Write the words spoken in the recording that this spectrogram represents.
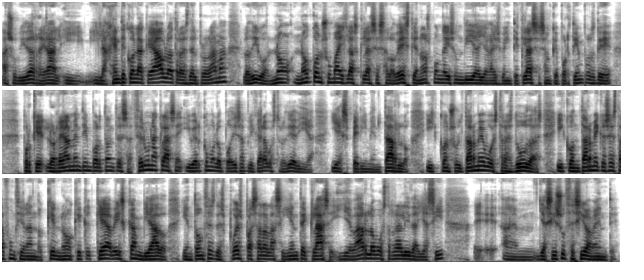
a su vida real. Y, y la gente con la que hablo a través del programa, lo digo, no no, consumáis las clases a lo bestia, no os pongáis un día y hagáis 20 clases, aunque por tiempos de... Porque lo realmente importante es hacer una clase y ver cómo lo podéis aplicar a vuestro día a día y experimentarlo y consultarme vuestras dudas y contarme qué os está funcionando, qué no, qué, qué habéis cambiado y entonces después pasar a la siguiente clase y llevarlo a vuestra realidad y así, eh, y así sucesivamente.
